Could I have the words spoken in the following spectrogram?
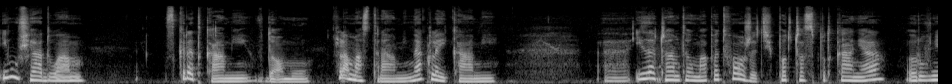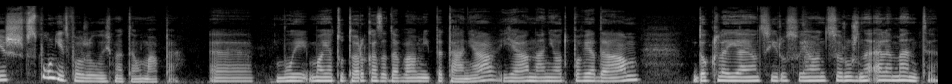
I usiadłam z kredkami w domu, flamastrami, naklejkami – I zaczęłam tę mapę tworzyć. Podczas spotkania również wspólnie tworzyłyśmy tę mapę. E, mój, moja tutorka zadawała mi pytania, ja na nie odpowiadałam, doklejając i rysując różne elementy.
